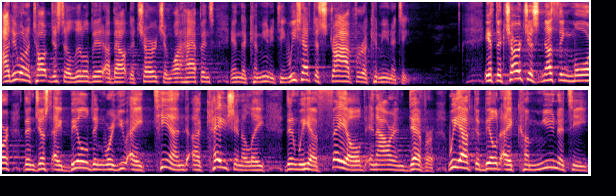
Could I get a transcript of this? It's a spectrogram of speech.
I do want to talk just a little bit about the church and what happens in the community. We have to strive for a community. If the church is nothing more than just a building where you attend occasionally, then we have failed in our endeavor. We have to build a community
